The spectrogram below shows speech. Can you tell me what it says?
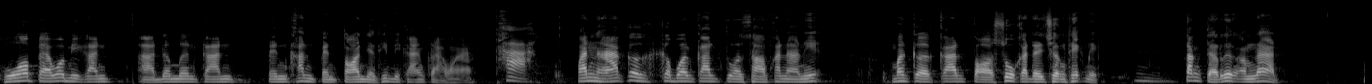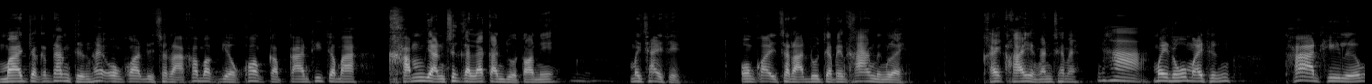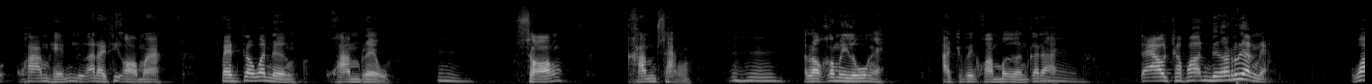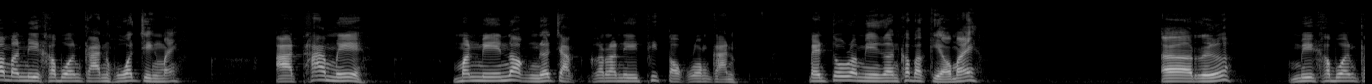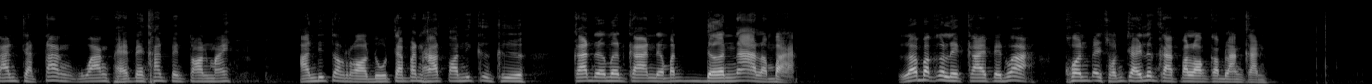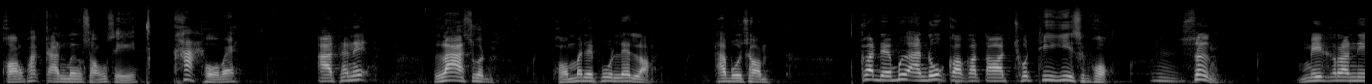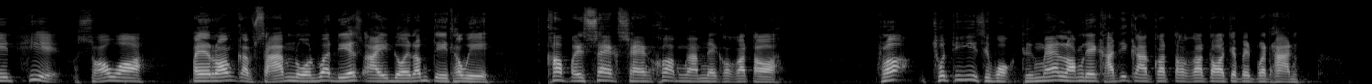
หัวแปลว่ามีการอ่าดำเนินการเป็นขั้นเป็นตอนอย่างที่มีการกล่าวหาค่ะ ปัญหาก็คือกระบวนการตรวจสอบขณะนี้ มันเกิดการต่อสู้กันในเชิงเทคนิค ตั้งแต่เรื่องอำนาจ มาจนกระทั่งถึงให้องค์กรอิสระเข้ามาเกี่ยวข้องกับการที่จะมาค้ำยันซึ่งกันและกันอยู่ตอนนี้ ไม่ใช่สิ องค์กรอิสระดูจะเป็นข้างหนึ่งเลย คล้าย ๆ อย่างนั้นใช่ไหมค่ะ ไม่รู้หมายถึงท่าทีหรือความเห็นหรืออะไรที่ออกมา เป็นตัวว่าหนึ่งความเร็วสองคำสั่งเราก็ไม่รู้ไง อาจจะเป็นความเมินก็ได้ แต่เอาเฉพาะเนื้อเรื่องเนี่ย ว่ามันมีขบวนการหัวจริงไหม อาจถ้ามีมันมีนอกเหนือจากกรณีที่ตกลงกัน เป็นตัวว่ามีเงินเข้ามาเกี่ยวไหมเอ่อหรือมีขบวนการจัดตั้งวางแผนเป็นขั้นเป็นตอนไหม อันนี้ต้องรอดูแต่ปัญหาตอนนี้ก็คือการดำเนินการเนี่ยมันเดินหน้าลำบาก แล้วมันก็เลยกลายเป็นว่า คนไปสนใจเรื่องการประลองกำลังกัน ของพรรคการเมืองสองสี ค่ะโผล่ไหมอาทีนี้ล่าสุด ผมไม่ได้พูดเล่นหรอกท่านผู้ชม ก็ในเมื่ออนุกกตชุดที่ 26 ซึ่งมีกรณีที่สวไปร้องกับสามนวนว่า DSI โดยรัมตีทวี เข้าไปแทรกแซงครอบงำในกกต เพราะชุดที่ 26 ถึงแม้รองเลขาธิการกตกตจะเป็นประธาน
